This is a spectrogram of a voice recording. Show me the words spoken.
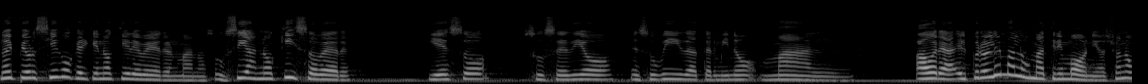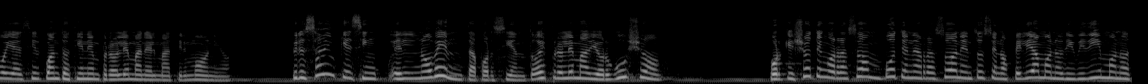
no hay peor ciego que el que no quiere ver, hermanos. Usías no quiso ver y eso sucedió en su vida, terminó mal. Ahora, el problema en los matrimonios, yo no voy a decir cuántos tienen problema en el matrimonio, pero ¿saben que el 90% es problema de orgullo? Porque yo tengo razón, vos tenés razón, entonces nos peleamos, nos dividimos, nos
